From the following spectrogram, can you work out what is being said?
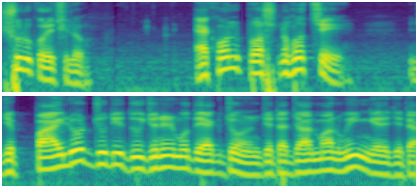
শুরু করেছিল। এখন প্রশ্ন হচ্ছে যে পাইলট যদি দুইজনের মধ্যে একজন, যেটা জার্মান উইংয়ের যেটা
